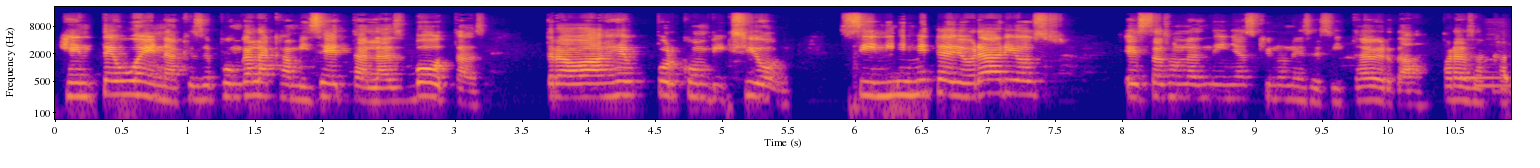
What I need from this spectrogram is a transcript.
gente buena que se ponga la camiseta, las botas, trabaje por convicción, sin límite de horarios, estas son las niñas que uno necesita de verdad para sacar.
